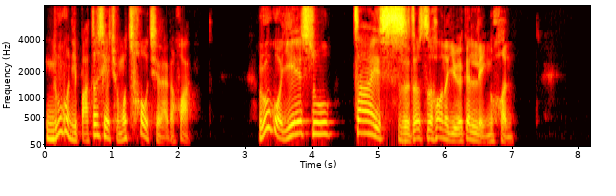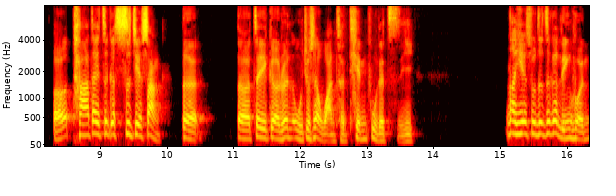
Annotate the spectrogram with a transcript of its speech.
如果你把这些全部凑起来的话，如果耶稣在死的时候呢，有一个灵魂，而他在这个世界上的的这一个任务，就是要完成天父的旨意。那耶稣的这个灵魂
